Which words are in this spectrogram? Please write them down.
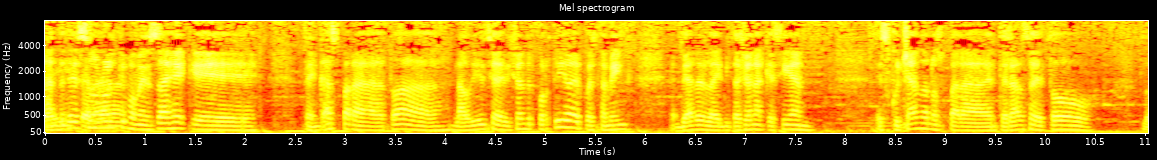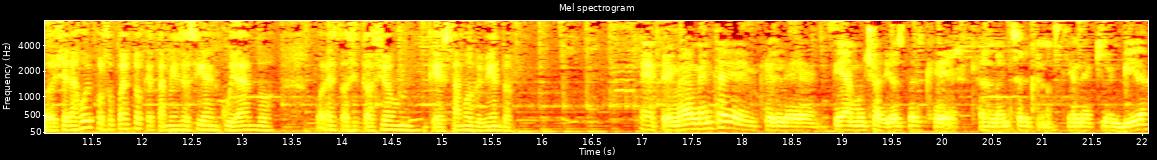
Andrés, un último mensaje que tengas para toda la audiencia de Visión Deportiva y pues también enviarles la invitación a que sigan escuchándonos para enterarse de todo lo de Xelajú y por supuesto que también se sigan cuidando por esta situación que estamos viviendo. Eh, primeramente que le pida mucho a Dios pues que realmente es el que nos tiene aquí en vida,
